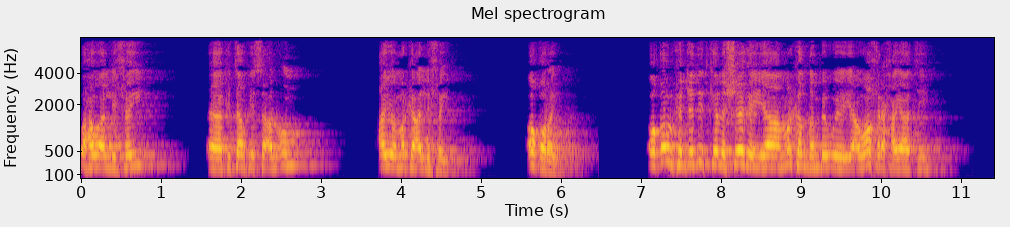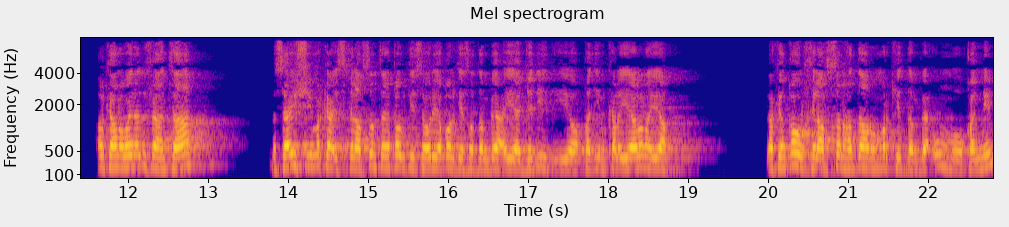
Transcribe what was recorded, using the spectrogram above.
waxa uu allifay kitaabkiisa alum ayuu markaa allifay oo qoray. Oo qowlka jadiidka la sheegayaa markan dambe weeye awaakhira xayaati. Halkaana waa inaad u fahantaa masaa'ishii markaa iskhilaafsan tahay qowlkiisa hore qowlkiisa dambe ayaa jadiid iyo qadiim kala yeelanaya. Laakiin qowl khilaafsan haddaanu markii dambe u muuqanin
